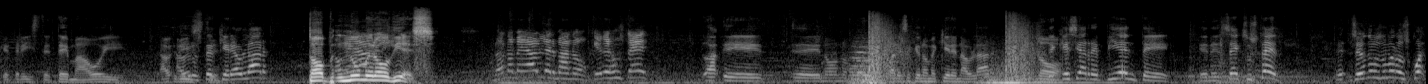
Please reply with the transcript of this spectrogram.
Qué triste tema hoy. A, a ver. ¿usted quiere hablar? Top número 10. No, no me hable, hermano. ¿Quién es usted? Ah, eh, eh, no, no, parece que no me quieren hablar. No. ¿De qué se arrepiente en el sexo usted? Eh, señor de los números, ¿cuál-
